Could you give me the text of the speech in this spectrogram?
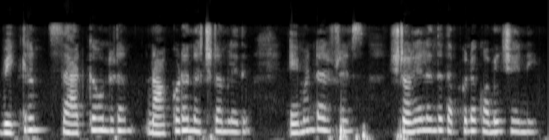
విక్రమ్ సాడ్గా ఉండడం నాకు కూడా నచ్చడం లేదు. ఏమంటారు ఫ్రెండ్స్ స్టోరీలంతా తప్పకుండా కామెంట్ చేయండి.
